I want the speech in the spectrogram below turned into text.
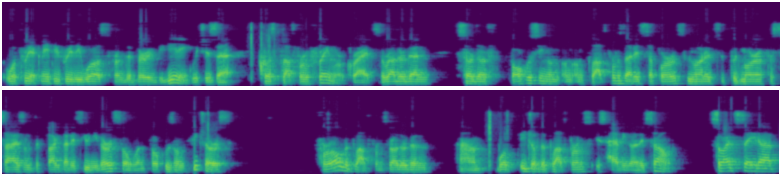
what React Native really was from the very beginning, which is a cross-platform framework, right? So rather than sort of focusing on, on, on, platforms that it supports, we wanted to put more emphasis on the fact that it's universal and focus on features for all the platforms rather than um, what each of the platforms is having on its own. So I'd say that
